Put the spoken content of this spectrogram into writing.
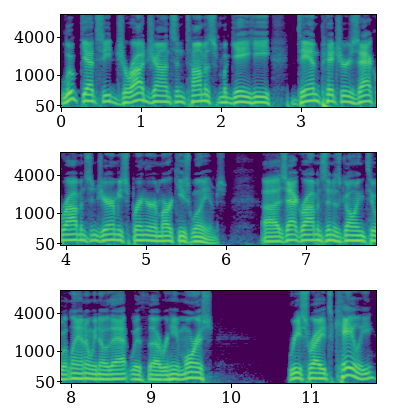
Luke Getsy, Jerrod Johnson, Thomas McGaughey, Dan Pitcher, Zach Robinson, Jeremy Springer, and Marquice Williams. Uh, Zach Robinson is going to Atlanta. We know that with uh, Raheem Morris. Reiss writes Caley,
